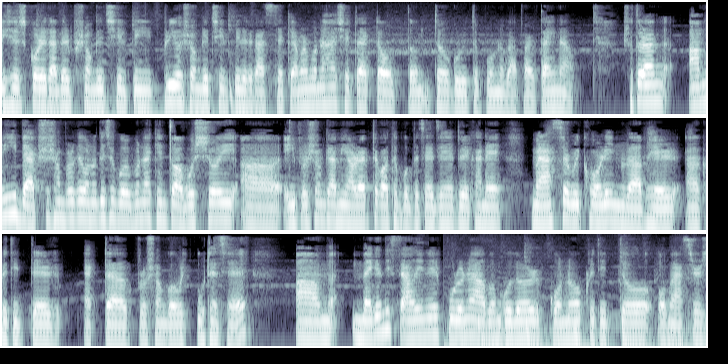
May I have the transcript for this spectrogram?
বিশেষ করে তাদের সংগীত শিল্পী, প্রিয় সংগীত শিল্পীদের কাছ থেকে। আমার মনে হয় সেটা একটা অত্যন্ত গুরুত্বপূর্ণ ব্যাপার, তাই না? সুতরাং আমি ব্যবসা সম্পর্কে কোনো কিছু বলব না, কিন্তু অবশ্যই এই প্রসঙ্গে আমি আরও একটা কথা বলতে চাই, যেহেতু এখানে মাস্টার রেকর্ডিং লাভের কৃতিত্বের একটা প্রসঙ্গ উঠেছে। মেগান দি স্ট্যালিনের পুরোনো অ্যালবামগুলোর কোনো কৃতিত্ব ও মাস্টার্স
